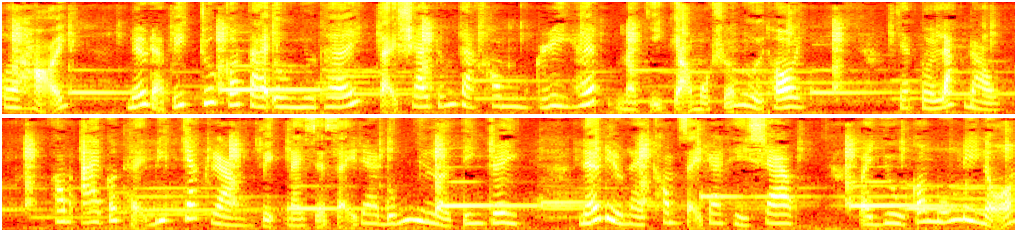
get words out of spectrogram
Tôi hỏi, Nếu đã biết trước có tai ương như thế, tại sao chúng ta không ri hết mà chỉ chọn một số người thôi? Cha tôi lắc đầu. Không ai có thể biết chắc rằng việc này sẽ xảy ra đúng như lời tiên tri. Nếu điều này không xảy ra thì sao? Và dù có muốn đi nữa,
